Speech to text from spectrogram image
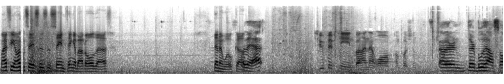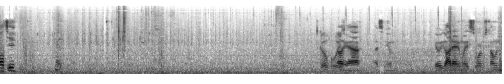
My fiance says the same thing about all that. Then I woke up. Where up. they at? 215 behind that wall. I'm pushing. Oh, they're in their blue house, salty. Let's go, boys. oh yeah, I see him. Yeah, we got it anyway. Storm's coming.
